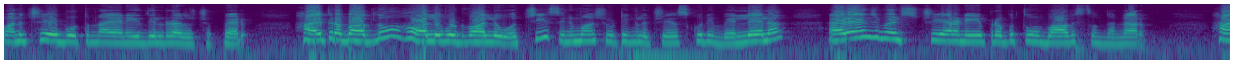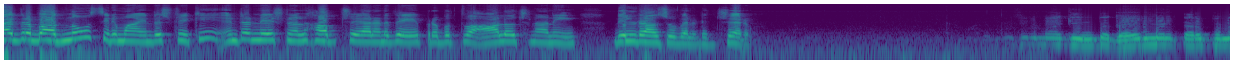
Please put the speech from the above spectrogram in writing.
పనిచేయబోతున్నాయని దిల్రాజు చెప్పారు హైదరాబాద్ లో హాలీవుడ్ వాళ్ళు వచ్చి సినిమా షూటింగ్లు చేసుకుని వెళ్లేలా అరేంజ్మెంట్స్ చేయాలని ప్రభుత్వం భావిస్తుందన్నారు హైదరాబాద్ ను సినిమా ఇండస్ట్రీకి ఇంటర్నేషనల్ హబ్ చేయాలన్నదే ప్రభుత్వ ఆలోచన అని దిల్రాజు వెల్లడించారు సినిమాకి ఇంత గవర్నమెంట్ తరపున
